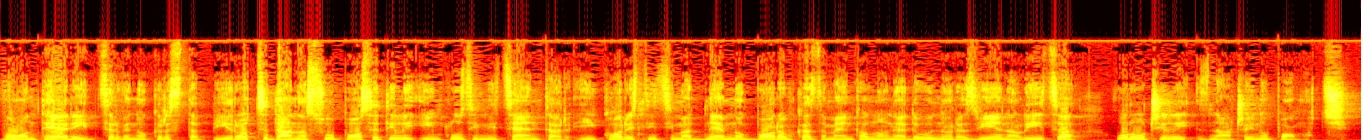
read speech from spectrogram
Volonteri Crvenog krsta Pirot danas su posetili inkluzivni centar i korisnicima dnevnog boravka za mentalno nedovoljno razvijena lica uručili značajnu pomoć.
